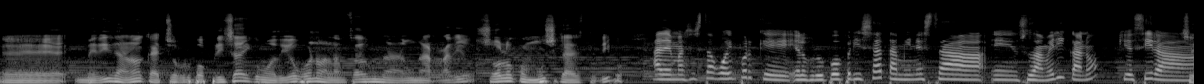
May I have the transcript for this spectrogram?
eh, medida ¿no? que ha hecho el Grupo Prisa y como digo, bueno, ha lanzado una, una radio solo con música de este tipo. además está guay porque el grupo Prisa también está en Sudamérica, ¿no? Quiero decir, a, Sí.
